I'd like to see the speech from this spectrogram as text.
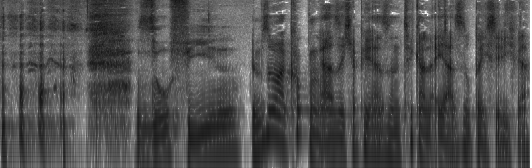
so viel. Wir müssen mal gucken. Also ich habe hier so einen Ticker. Ja, super, ich sehe dich wieder.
